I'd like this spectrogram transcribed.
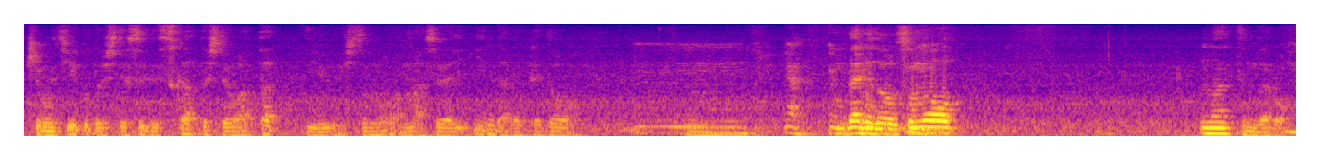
気持ちいいことしてそれでスカッとして終わったっていう人の方がまあそれはいいんだろうけどうん。いやでも。だけどその、なんて言うんだろう、うん。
